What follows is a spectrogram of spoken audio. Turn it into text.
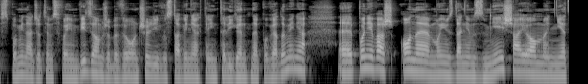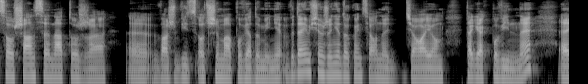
wspominać o tym swoim widzom, żeby wyłączyli w ustawieniach te inteligentne powiadomienia, e, ponieważ one moim zdaniem zmniejszają nieco szanse na to, że E, wasz widz otrzyma powiadomienie. Wydaje mi się, że nie do końca one działają tak, jak powinny. E,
